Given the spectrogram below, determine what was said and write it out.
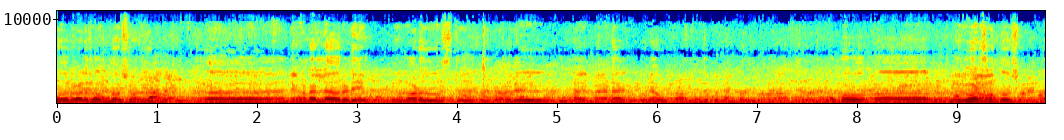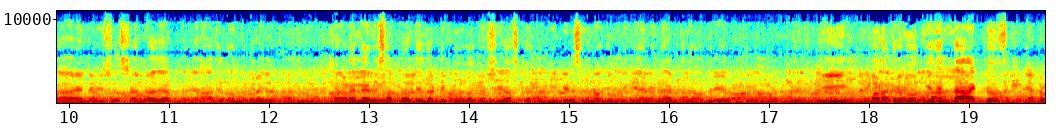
അപ്പോൾ ഒരുപാട് സന്തോഷമുണ്ട്. ഞങ്ങളുടെ എല്ലാവരുടെയും ഒരുപാട് ദിവസത്തെ ഒരു കൂട്ടായ്മയുടെ ഒരു ഔട്ടാണ് ഇന്നിപ്പോൾ കണ്ടത്. അപ്പോൾ ഒരുപാട് സന്തോഷം. എന്നെ വിശ്വസിച്ച അനുരാധേട്ടന് ഞാൻ ആദ്യം നന്ദി പറയുന്നു. ഞങ്ങളെല്ലാവരും സപ്പോർട്ട് ചെയ്ത ടിപ്പുകൾക്കും ഷിയാസ്കർക്കും ഇന്ത്യൻ സിനിമ കമ്പനിക്ക് ഞാൻ ഈ നേരത്തിൽ നന്ദി രേഖപ്പെടുത്തുന്നു. ഈ പടത്തിൽ വർക്ക് ചെയ്ത എല്ലാ ആക്ടേഴ്സും ഞങ്ങൾ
